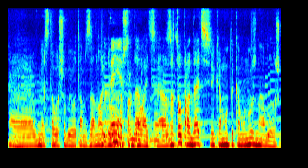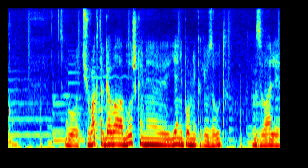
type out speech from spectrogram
э, вместо того, чтобы его там за 0 Ну, долларов конечно, продавать, да, да. а зато продать кому-то, кому нужно обложку. Вот. Чувак торговал обложками, я не помню, как его зовут, звали.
